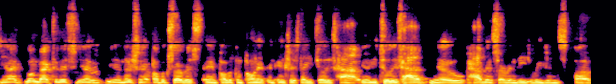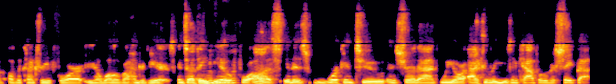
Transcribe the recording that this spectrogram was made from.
You know, going back to this, you know, you know, notion of public service and public component and interest that utilities have. You know, utilities have, you know, have been serving these regions of, of the country for, you know, well over 100 years. And so I think, mm-hmm. you know, mm-hmm. for us, it is working to ensure that we are actively using capital to shape that,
